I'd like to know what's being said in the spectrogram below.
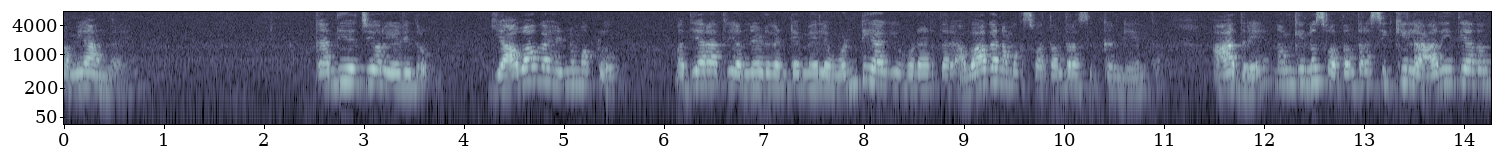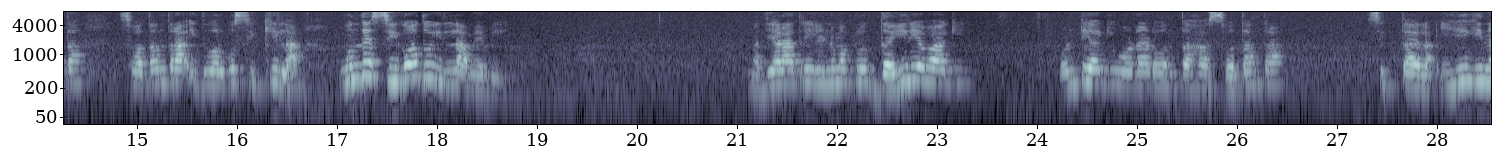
ಸಮಯ ಅಂದರೆ ಗಾಂಧೀಜಿಯವರು ಹೇಳಿದರು, ಯಾವಾಗ ಹೆಣ್ಣು ಮಕ್ಕಳು ಮಧ್ಯರಾತ್ರಿ ಹನ್ನೆರಡು ಗಂಟೆ ಮೇಲೆ ಒಂಟಿಯಾಗಿ ಓಡಾಡ್ತಾರೆ, ಅವಾಗ ನಮಗೆ ಸ್ವತಂತ್ರ ಸಿಕ್ಕಂಗೆ ಅಂತ. ಆದರೆ ನಮಗಿನ್ನೂ ಸ್ವತಂತ್ರ ಸಿಕ್ಕಿಲ್ಲ. ಆ ರೀತಿಯಾದಂಥ ಸ್ವತಂತ್ರ ಇದುವರೆಗೂ ಸಿಕ್ಕಿಲ್ಲ. ಮುಂದೆ ಸಿಗೋದು ಇಲ್ಲ ಮೇ ಬಿ ಮಧ್ಯರಾತ್ರಿ ಹೆಣ್ಣು ಮಕ್ಕಳು ಧೈರ್ಯವಾಗಿ ಒಂಟಿಯಾಗಿ ಓಡಾಡುವಂತಹ ಸ್ವತಂತ್ರ ಸಿಗ್ತಾ ಇಲ್ಲ. ಈಗಿನ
